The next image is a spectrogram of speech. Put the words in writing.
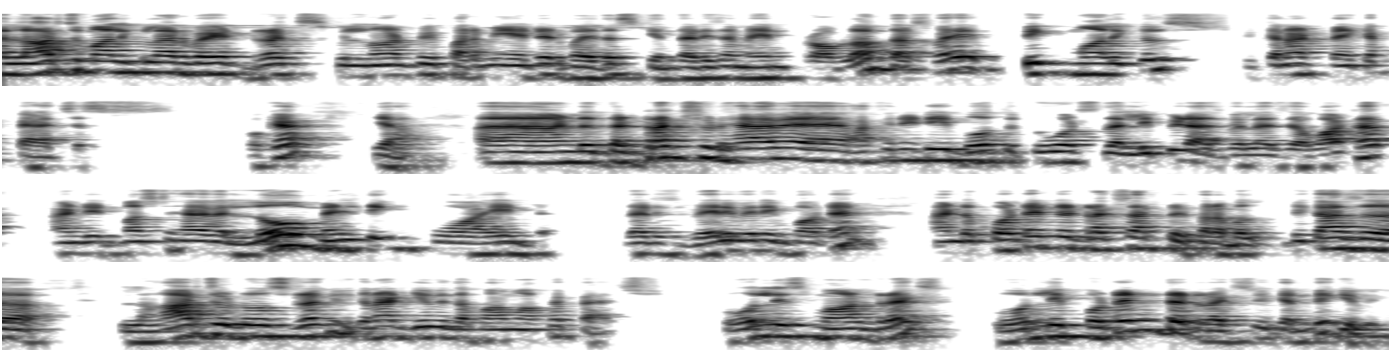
A large molecular weight drugs will not be permeated by the skin. That is a main problem. That's why big molecules you cannot make a patches. Okay, yeah, and the drug should have a affinity both towards the lipid as well as the water, and it must have a low melting point that is very, very important. And potent drugs are preferable because uh, large dose drug you cannot give in the form of a patch. Only small drugs, only potent drugs you can be given.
